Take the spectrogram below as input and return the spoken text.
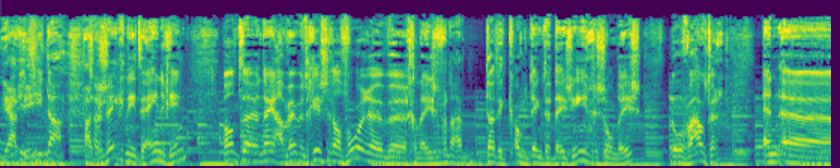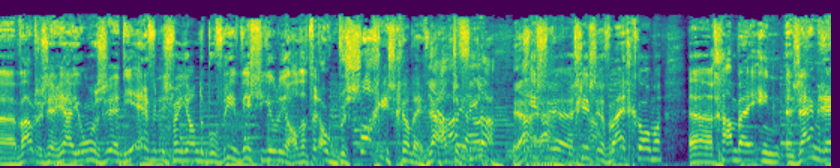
Ja, die. Gina. Zou zeker niet de enige in. Want nou ja, we hebben het gisteren al voor gelezen. Vandaar dat ik ook denk dat deze ingezonden is. Door Wouter. En Wouter zegt, ja jongens, die erfenis van Jan de Bouvry... wisten jullie al dat er ook beslag is gelegd? Ja, op de villa. Ja, gisteren, gisteren voorbij gekomen. Eh, gaan wij in zijn rijms-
